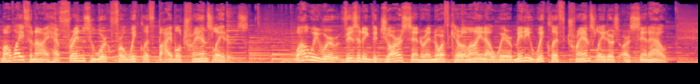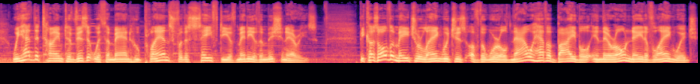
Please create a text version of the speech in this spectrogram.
My wife and I have friends who work for Wycliffe Bible translators. While we were visiting the JAARS Center in North Carolina, where many Wycliffe translators are sent out, we had the time to visit with a man who plans for the safety of many of the missionaries. Because all the major languages of the world now have a Bible in their own native language,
